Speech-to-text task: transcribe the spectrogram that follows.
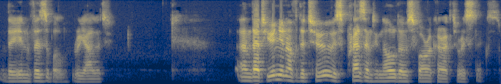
the invisible reality. And that union of the two is present in all those four characteristics.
